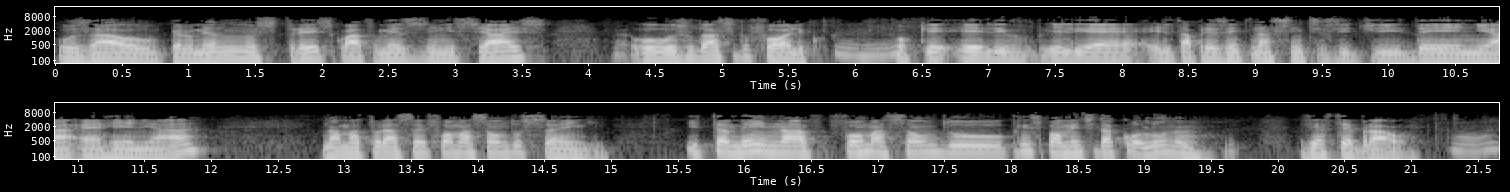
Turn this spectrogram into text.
usar, o, pelo menos nos três, quatro meses iniciais, o uso do ácido fólico, uhum. porque ele ele é ele está presente na síntese de DNA, RNA, na maturação e formação do sangue e também na formação do principalmente da coluna vertebral, uhum.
